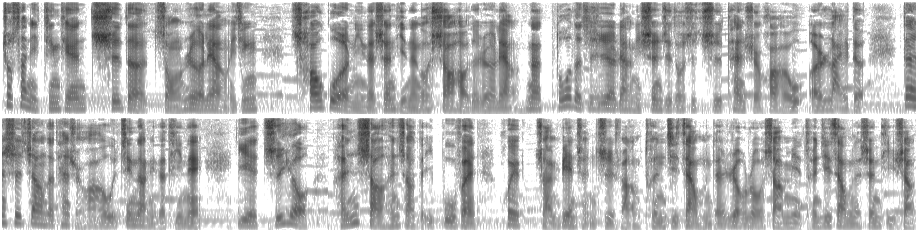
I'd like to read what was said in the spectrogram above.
就算你今天吃的总热量已经超过了你的身体能够消耗的热量，那多的这些热量，你甚至都是吃碳水化合物而来的。但是这样的碳水化合物进到你的体内，也只有很少很少的一部分会转变成脂肪，囤积在我们的肉肉上面，囤积在我们的身体上。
